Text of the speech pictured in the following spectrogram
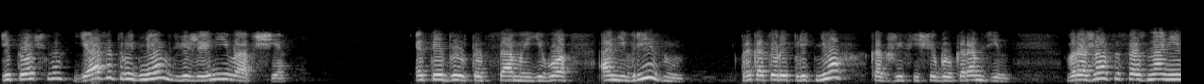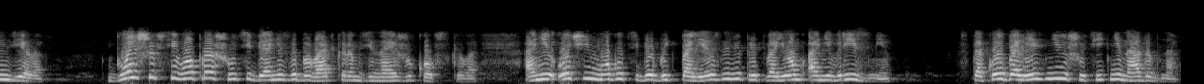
«И точно, я затруднен в движении вообще». Это и был тот самый его аневризм, про который Плетнев, как жив еще был Карамзин, выражался сознанием дела. «Больше всего прошу тебя не забывать Карамзина и Жуковского. Они очень могут тебе быть полезными при твоем аневризме. С такой болезнью шутить не надобно».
